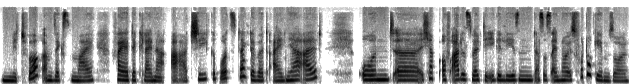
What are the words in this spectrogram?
Mittwoch, am 6. Mai, feiert der kleine Archie Geburtstag. Der wird ein Jahr alt. Und äh, ich habe auf adelswelt.de gelesen, dass es ein neues Foto geben soll.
